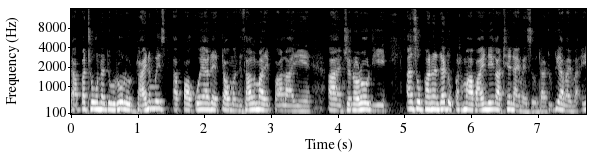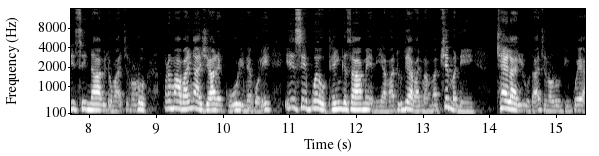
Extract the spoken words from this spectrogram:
ဒါပထိုနတူတို့လို dynamic ပေါက်ကွဲရတဲ့တောင်မန်ကစားသမားတွေပါလာရင်အာကျွန်တော်တို့ဒီ Anso Fernandez တို့ပထမပိုင်းတွေကထည့်နိုင်မယ်ဆိုဒါဒုတိယပိုင်းမှာ AC နာပြီးတော့မှကျွန်တော်တို့ပထမပိုင်းကရတဲ့ဂိုးတွေနဲ့ပေါ့လေ AC ပွဲကိုထိန်းကစားမဲ့နေရာမှာဒုတိယပိုင်းမှာမဖြစ်မနေ ထဲလိုက်လို့ဒါကျွန်တော်တို့ဒီပွဲက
